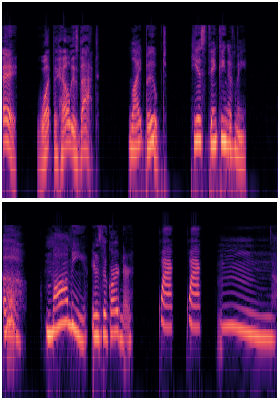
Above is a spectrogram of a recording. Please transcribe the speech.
Hey, what the hell is that? Light booped. He is thinking of me. Ugh. Mommy, it is the gardener. Quack, quack. Mmm.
